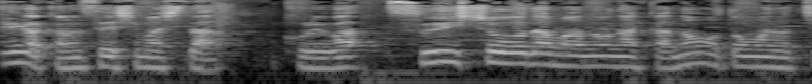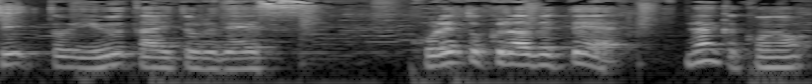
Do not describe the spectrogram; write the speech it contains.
絵が完成しました。これは水晶玉の中のお友達というタイトルです。これと比べて、なんかこの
